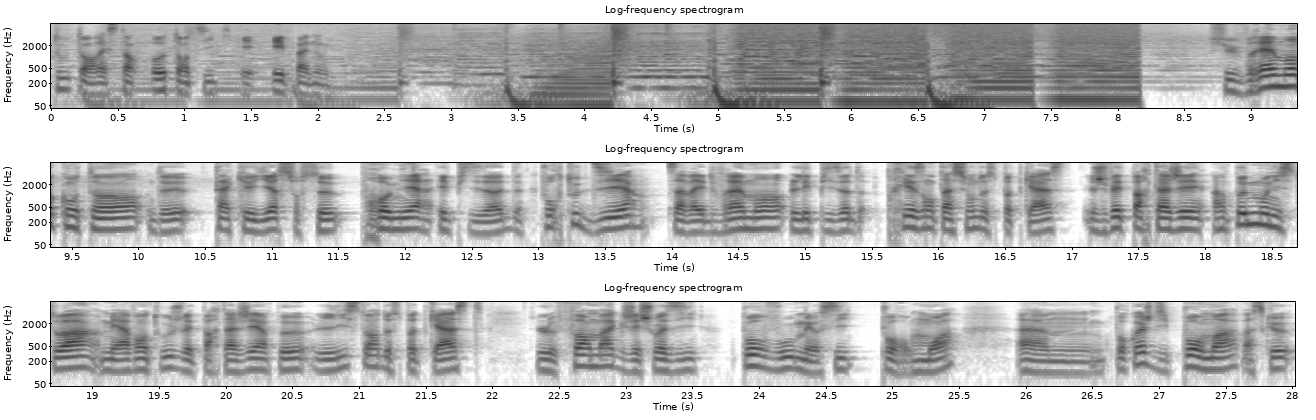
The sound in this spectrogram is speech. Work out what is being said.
tout en restant authentique et épanoui. Je suis vraiment content de t'accueillir sur ce premier épisode. Pour tout te dire, ça va être vraiment l'épisode présentation de ce podcast. Je vais te partager un peu de mon histoire, mais avant tout, je vais te partager un peu l'histoire de ce podcast, le format que j'ai choisi pour vous, mais aussi pour moi. Euh, pourquoi je dis pour moi? Parce que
